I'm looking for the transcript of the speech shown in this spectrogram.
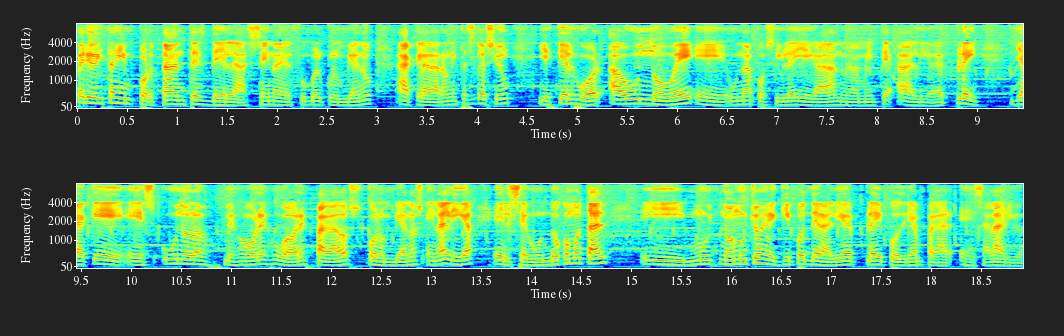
Periodistas importantes de la escena del fútbol colombiano aclararon esta situación y es que el jugador aún no ve eh, una posible llegada nuevamente a la liga de play, ya que es uno de los mejores jugadores pagados colombianos en la liga, el segundo como tal, y no muchos equipos de la liga de play podrían pagar ese salario.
